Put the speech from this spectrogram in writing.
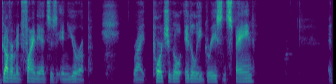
government finances in Europe, right? Portugal, Italy, Greece, and Spain. And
